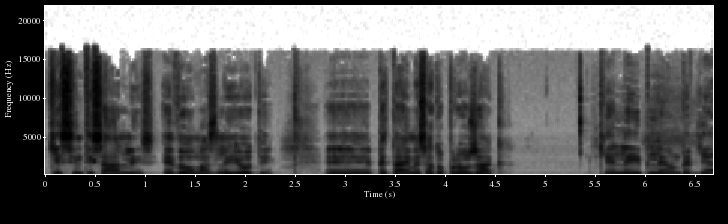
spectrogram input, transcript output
και συν της άλλης, εδώ μας λέει ότι ε, πετάει μέσα το Prozac και λέει πλέον παιδιά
